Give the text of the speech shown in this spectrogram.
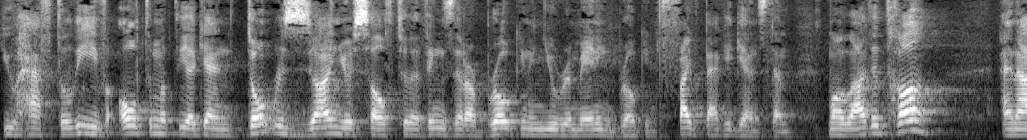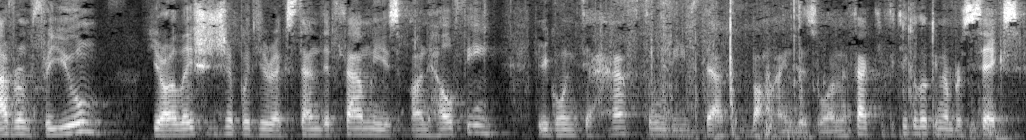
You have to leave. Ultimately, again, don't resign yourself to the things that are broken and you remaining broken. Fight back against them. And Avram for you, your relationship with your extended family is unhealthy, you're going to have to leave that behind as well. And in fact, if you take a look at number six,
